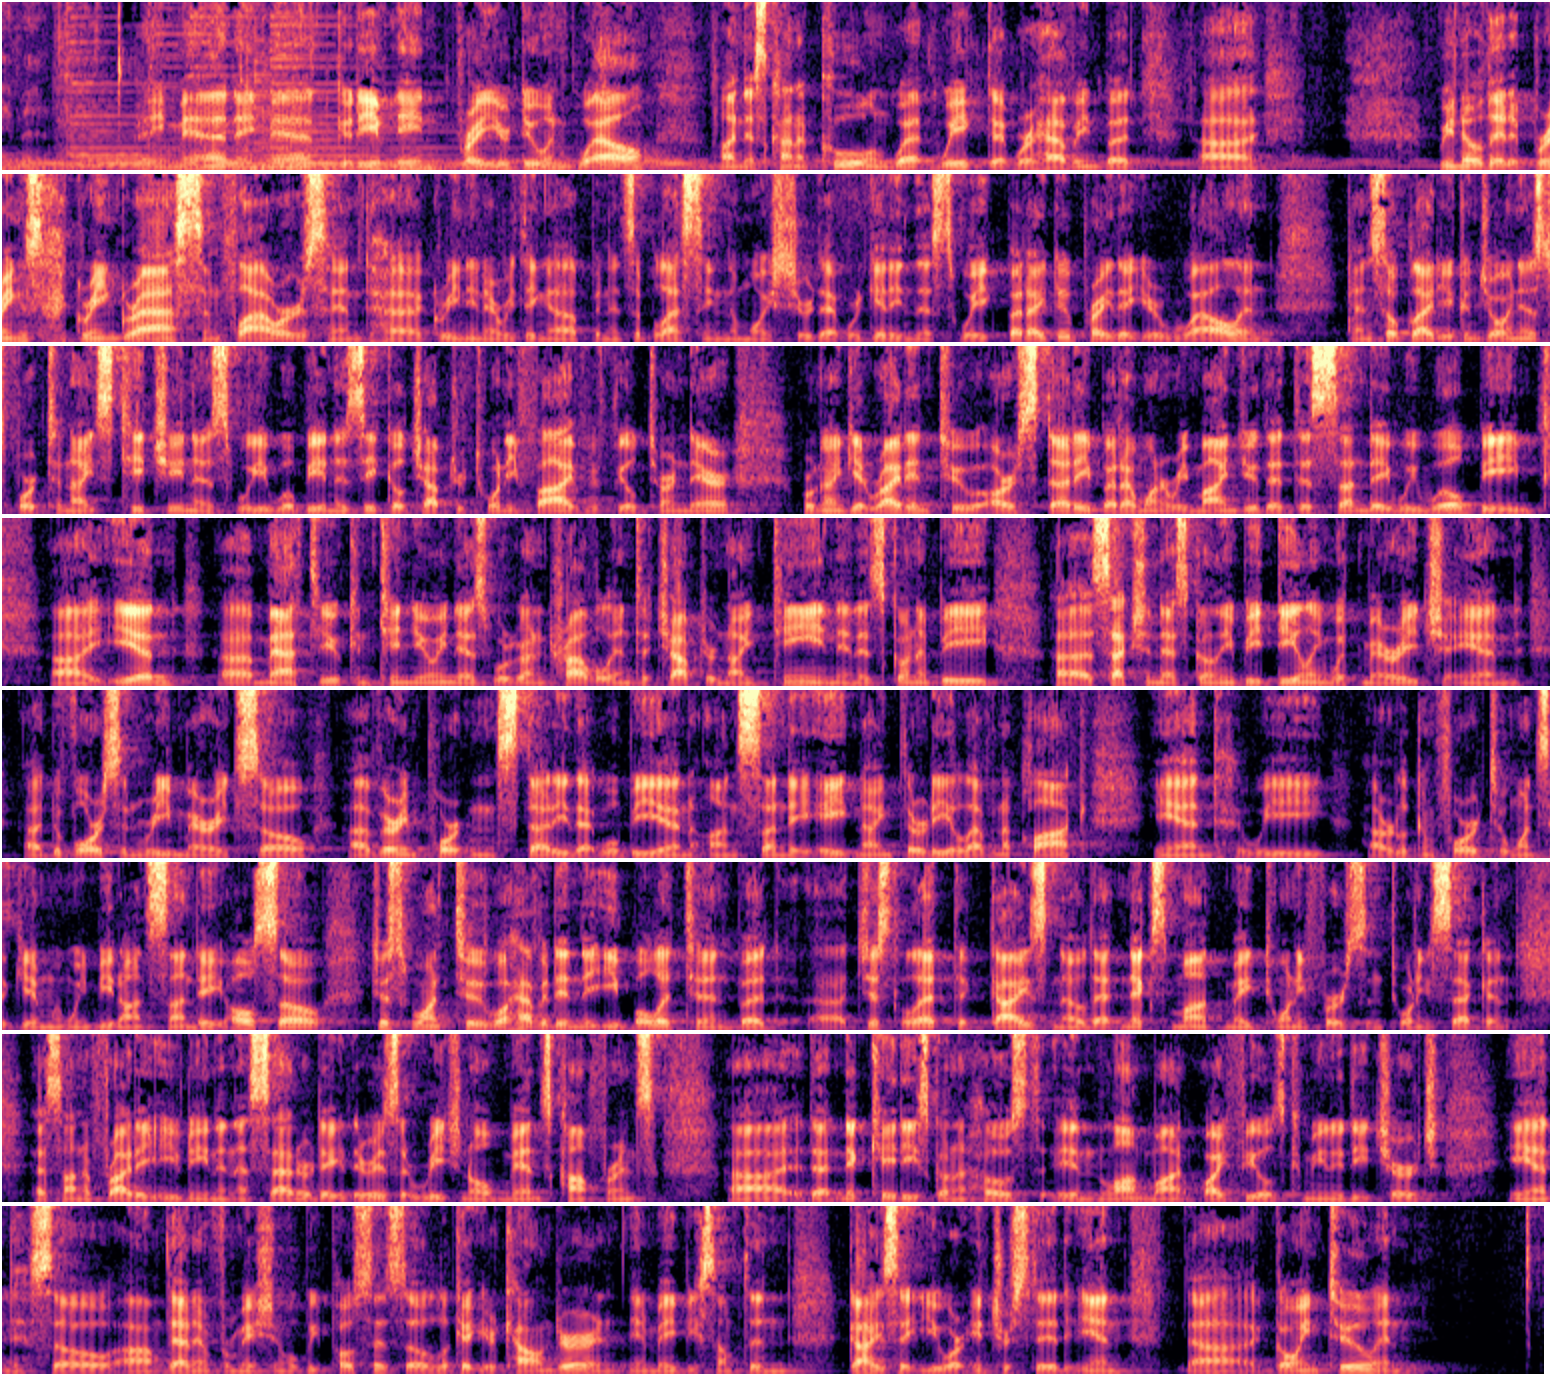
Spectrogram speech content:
Amen. Amen. Amen. Good evening. Pray you're doing well on this kind of cool and wet week that we're having, but uh, we know that it brings green grass and flowers and uh, greening everything up, and it's a blessing, the moisture that we're getting this week. But I do pray that you're well and and so glad you can join us for tonight's teaching as we will be in Ezekiel chapter 25. If you'll turn there, we're going to get right into our study, but I want to remind you that this Sunday we will be uh, in uh, Matthew, continuing as we're going to travel into chapter 19, and it's going to be uh, a section that's going to be dealing with marriage and uh, divorce and remarriage. So, a very important study that we'll be in on Sunday, 8, 9 30, 11 o'clock and we are looking forward to once again when we meet on Sunday. Also, just want to, we'll have it in the e bulletin, but uh, just let the guys know that next month, May 21st and 22nd, that's on a Friday evening and a Saturday, there is a regional men's conference uh, that Nick Cady's going to host in Longmont, Whitefields Community Church. And so um, that information will be posted. So look at your calendar and, and maybe something, guys, that you are interested in uh, going to. And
